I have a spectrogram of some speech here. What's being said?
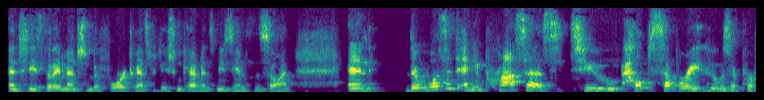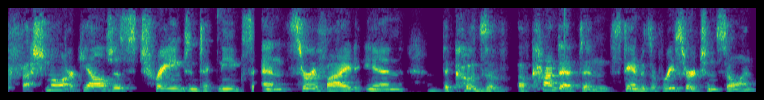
entities that I mentioned before transportation cabinets, museums, and so on. And there wasn't any process to help separate who was a professional archaeologist trained in techniques and certified in the codes of, of conduct and standards of research and so on.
